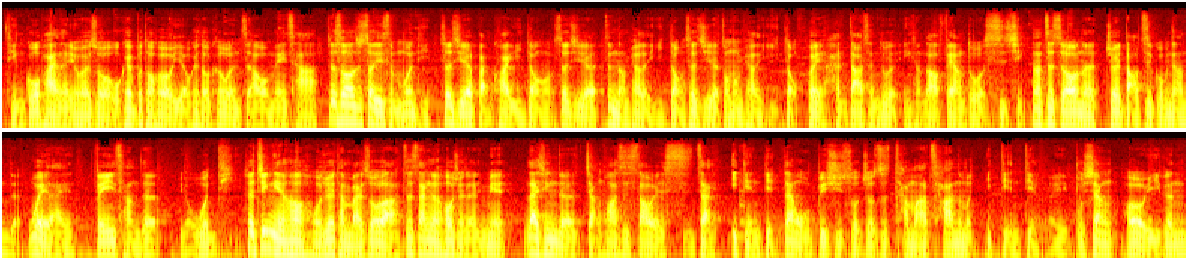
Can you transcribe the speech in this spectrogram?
挺郭派呢又会说，我可以不投侯友宜，我可以投柯文哲啊，我没差。这时候就涉及什么问题？涉及了板块移动哦，涉及了政党票的移动，涉及了总统票的移动，会很大程度的影响到非常多的事情。那这时候呢，就会导致国民党的未来非常的有问题。所以今年哈，我觉得坦白说啦，这三个候选人里面，赖清德讲话是稍微实在一点点，但我必须说，就是他妈差那么一点点而已，不像侯友谊跟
